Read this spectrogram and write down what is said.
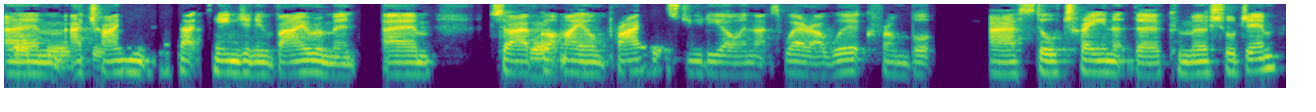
Um, okay, I try and have that change in environment. Um, so I've yeah. got my own private studio, and that's where I work from. But I still train at the commercial gym.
